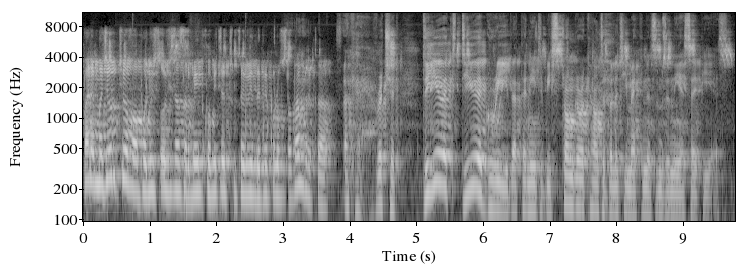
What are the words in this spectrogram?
but a majority of our police officers remain committed to serving the people of South Africa. Okay, Richard, do you do you agree that there need to be stronger accountability mechanisms in the SAPS?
